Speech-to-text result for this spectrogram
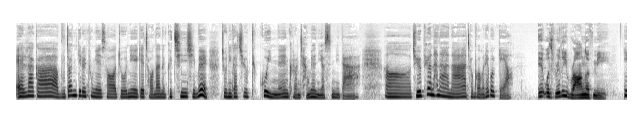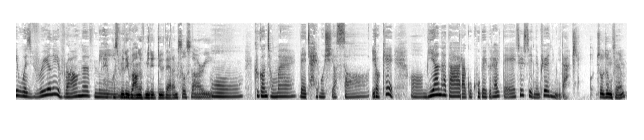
엘라가 무전기를 통해서 조니에게 전하는 그 진심을 조니가 쭉 듣고 있는 그런 장면이었습니다. 어, 주요 표현 하나하나 점검을 해 볼게요. It was really wrong of me. It was really wrong of me. It was really wrong of me to do that. I'm so sorry. 어, 그건 정말 내 잘못이었어. 이렇게 어, 미안하다라고 고백을 할 때 쓸 수 있는 표현입니다. 조정쌤,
